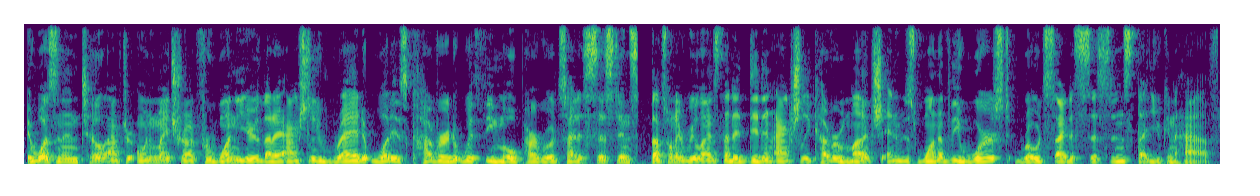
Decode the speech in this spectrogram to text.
It wasn't until after owning my truck for one year that I actually read what is covered with the Mopar roadside assistance. That's when I realized that it didn't actually cover much and it was one of the worst roadside assistance that you can have.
